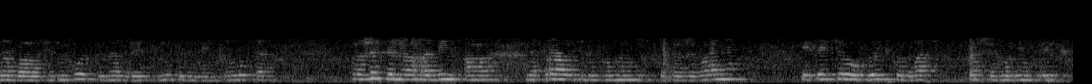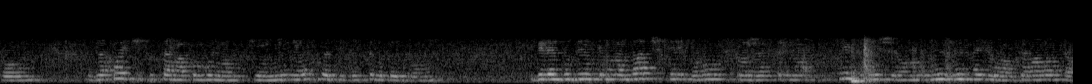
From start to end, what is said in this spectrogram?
забава, що знаходиться за адресою міста Донецька, вулиця Прожекторна 1А, направився до свого місця проживання. Після цього близько 21 години 30 хвилин, знаходячись у стані алкогольного сп'яніння, виходить до себе додому. Біля будинку номер 24 по вулиці Прожекторна, зустрів іншого незнайомого Кривоноса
